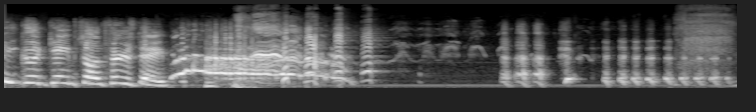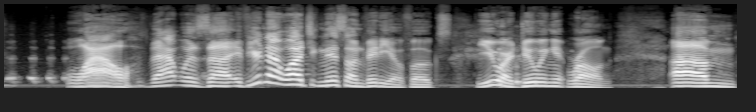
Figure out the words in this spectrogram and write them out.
any good games on Thursday. Wow, that was. Uh, if you're not watching this on video, folks, you are doing it wrong. Um,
